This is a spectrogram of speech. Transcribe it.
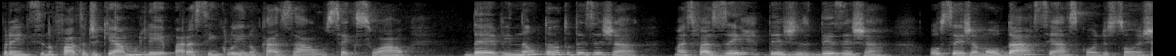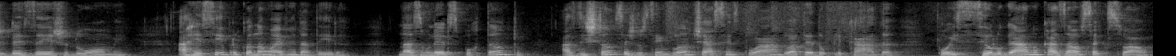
prende-se no fato de que a mulher, para se incluir no casal sexual, deve não tanto desejar, mas fazer desejar, ou seja, moldar-se às condições de desejo do homem. A recíproca não é verdadeira. Nas mulheres, portanto, as instâncias do semblante é acentuado até duplicada, pois seu lugar no casal sexual,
